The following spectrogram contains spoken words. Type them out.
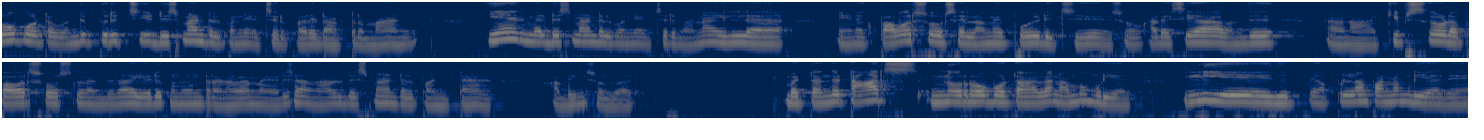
ரோபோட்டை வந்து பிரித்து டிஸ்மேண்டில் பண்ணி வச்சுருப்பாரு டாக்டர் மேன் ஏன் இது மாதிரி டிஸ்மேண்டில் பண்ணி வச்சுருக்கேன்னா இல்லை எனக்கு பவர் சோர்ஸ் எல்லாமே போயிடுச்சு. ஸோ கடைசியாக வந்து நான் கிப்ஸோட பவர் சோர்ஸ்லேருந்து தான் எடுக்கணுன்ற நிலைமை ஆகிடுச்சு அதனால் டிஸ்மேண்டில் பண்ணிட்டேன் அப்படின்னு சொல்லுவார் பட் வந்து டார்ஸ் இன்னொரு ரோபோட்டாலாம் நம்ப முடியாது. இல்லையே இது அப்படிலாம் பண்ண முடியாதே.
